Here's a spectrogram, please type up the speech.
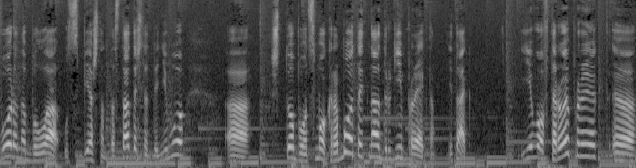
Ворона была успешна достаточно для него, чтобы он смог работать над другим проектом. Итак, его второй проект э,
